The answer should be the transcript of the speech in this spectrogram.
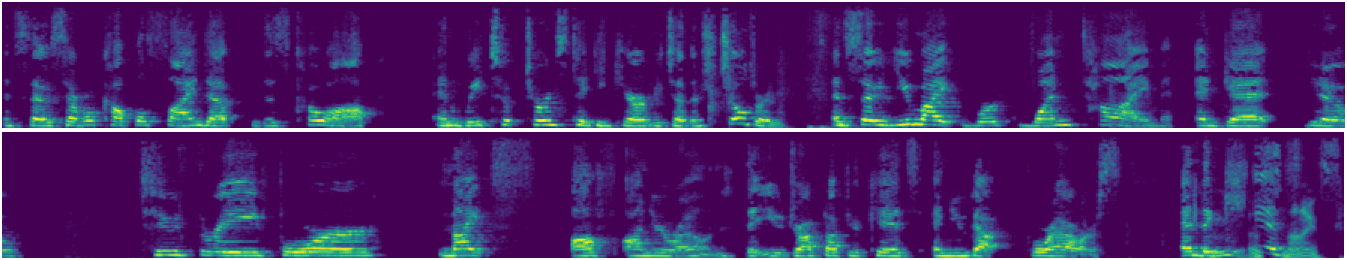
and so several couples signed up for this co-op and we took turns taking care of each other's children. And so you might work one time and get, you know, two, three, four nights off on your own that you dropped off your kids and you got four hours. And the Ooh, kids nice.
